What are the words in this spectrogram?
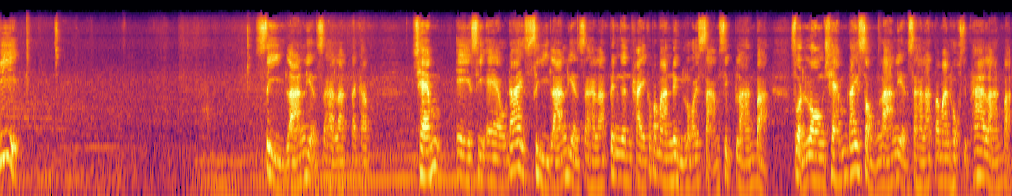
ที่ 4 ล้านเหรียญสหรัฐนะครับ แชมป์ ACL ได้ 4 ล้านเหรียญสหรัฐ เป็นเงินไทยก็ประมาณ 130 ล้านบาท ส่วนรองแชมป์ได้ 2 ล้านเหรียญสหรัฐประมาณ 65 ล้านบาท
